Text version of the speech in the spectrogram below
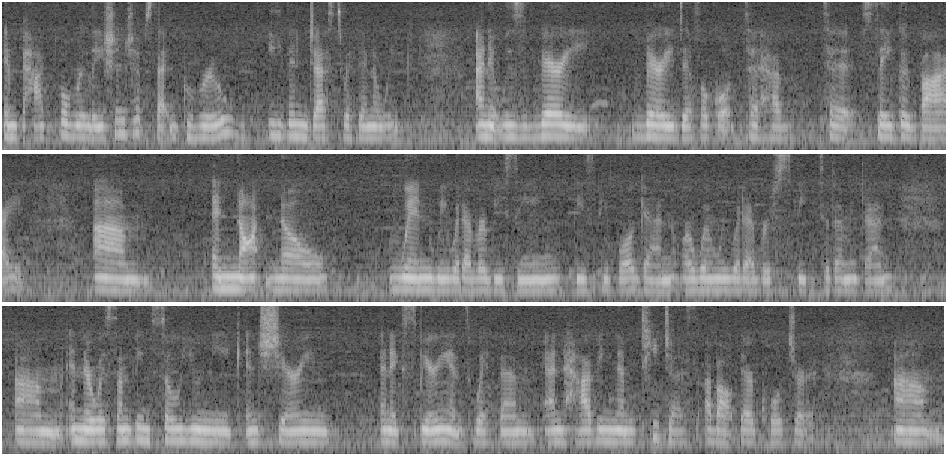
impactful relationships that grew even just within a week. And it was very, very difficult to have to say goodbye um, and not know when we would ever be seeing these people again or when we would ever speak to them again. Um, and there was something so unique in sharing an experience with them and having them teach us about their culture. Um,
